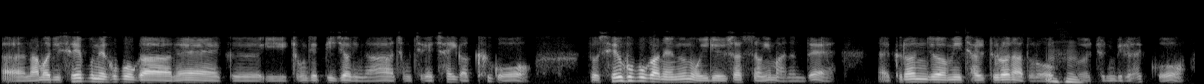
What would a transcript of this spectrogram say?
어, 나머지 세 분의 후보 간의 그 이 경제 비전이나 정책의 차이가 크고 또 세 후보 간에는 오히려 유사성이 많은데 에, 그런 점이 잘 드러나도록 음흠. 어, 준비를 했고 어,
